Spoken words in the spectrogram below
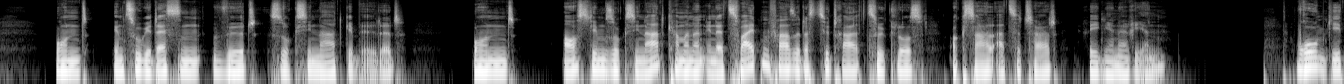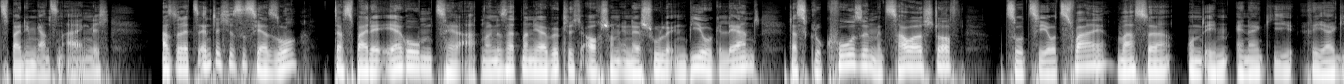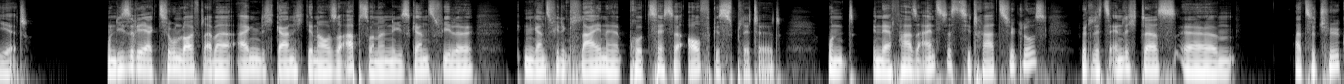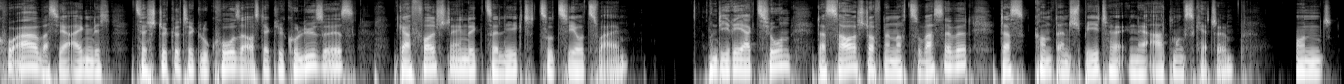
Und im Zuge dessen wird Succinat gebildet. Und aus dem Succinat kann man dann in der zweiten Phase des Zitratzyklus Oxalacetat regenerieren. Worum geht es bei dem Ganzen eigentlich? Also letztendlich ist es ja so, dass bei der aeroben Zellatmung, das hat man ja wirklich auch schon in der Schule in Bio gelernt, dass Glucose mit Sauerstoff zu CO2, Wasser und eben Energie reagiert. Und diese Reaktion läuft aber eigentlich gar nicht genauso ab, sondern die ist ganz viele, in ganz viele kleine Prozesse aufgesplittet. Und in der Phase 1 des Zitratzyklus wird letztendlich das ähm, Acetyl-CoA, was ja eigentlich zerstückelte Glucose aus der Glykolyse ist, gar vollständig zerlegt zu CO2. Und die Reaktion, dass Sauerstoff dann noch zu Wasser wird, das kommt dann später in der Atmungskette. Und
